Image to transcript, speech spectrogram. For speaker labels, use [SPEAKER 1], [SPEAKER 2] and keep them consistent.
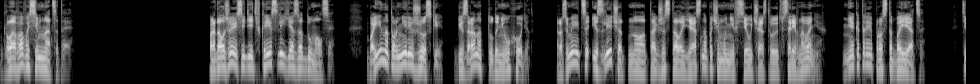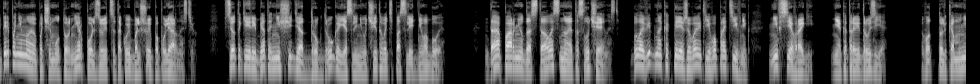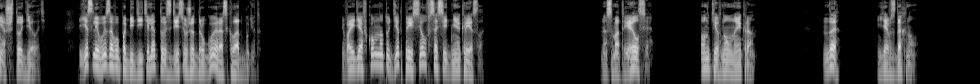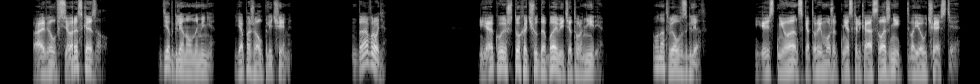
[SPEAKER 1] Глава 18 Продолжая сидеть в кресле, я задумался. Бои на турнире жесткие, без ран оттуда не уходят. Разумеется, излечат, но также стало ясно, почему не все участвуют в соревнованиях. Некоторые просто боятся. Теперь понимаю, почему турнир пользуется такой большой популярностью. Все-таки ребята не щадят друг друга, если не учитывать последнего боя. Да, парню досталось, но это случайность. Было видно, как переживает его противник. Не все враги, некоторые друзья. Вот только мне что делать? Если вызову победителя, то здесь уже другой расклад будет. Войдя в комнату, дед присел в соседнее кресло. «Насмотрелся?» Он кивнул на экран. «Да». Я вздохнул. «Павел все рассказал?» Дед глянул на меня. Я пожал плечами. «Да, вроде». «Я кое-что хочу добавить о турнире». Он отвел взгляд. «Есть нюанс, который может несколько осложнить твое участие».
